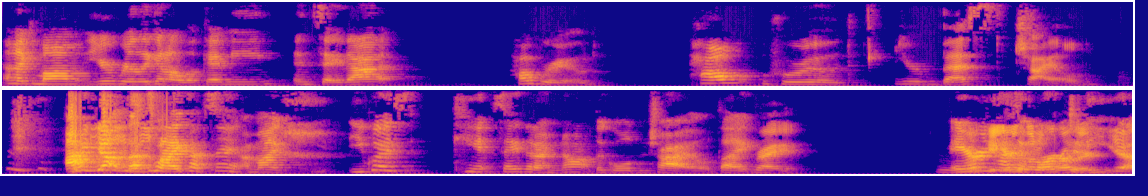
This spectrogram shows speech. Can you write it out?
and like mom you're really gonna look at me and say that how rude how rude Your best child. i know that's what i kept saying i'm like you guys can't say that i'm not the golden child like Right. aaron hasn't worked brother. in a year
